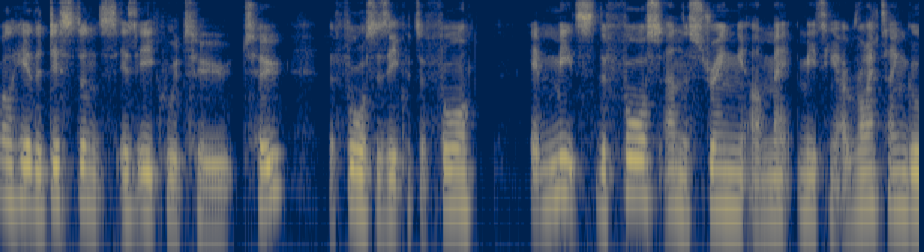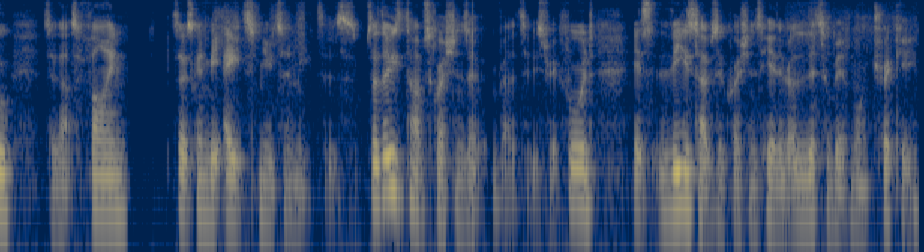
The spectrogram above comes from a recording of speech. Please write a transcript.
Well here the distance is equal to 2, the force is equal to 4, it meets the force and the string are meeting at a right angle, so that's fine. So it's going to be 8 newton meters. So these types of questions are relatively straightforward. It's these types of questions here that are a little bit more tricky.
